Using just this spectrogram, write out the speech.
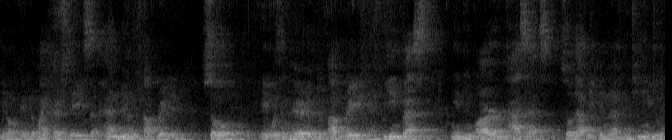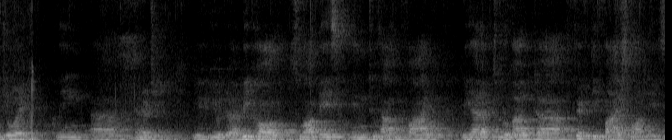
you know in the Harris days, uh, hadn't been upgraded. So it was imperative to upgrade and reinvest into our assets so that we can uh, continue to enjoy clean um, energy. You, would uh, recall smog days in 2005. We had up to about uh, 55 smog days.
